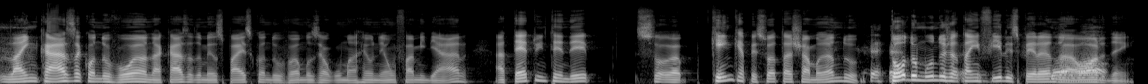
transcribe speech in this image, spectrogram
lá em casa, quando vou na casa dos meus pais, quando vamos em alguma reunião familiar, até tu entender so, quem que a pessoa está chamando, todo mundo já está em fila esperando normal, a ordem.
